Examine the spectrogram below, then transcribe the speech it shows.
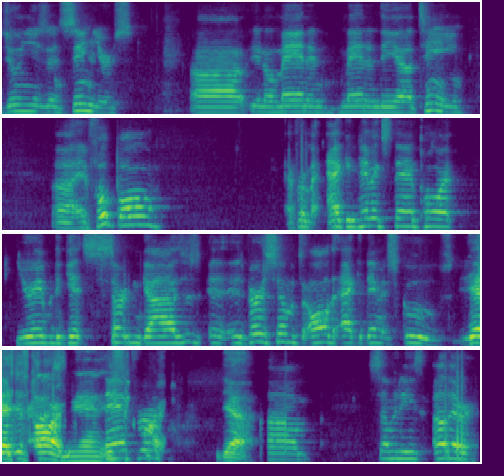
juniors and seniors, uh, you know, man and man in the uh, team. Uh, in football, from an academic standpoint, you're able to get certain guys. It's, it's very similar to all the academic schools. Yeah, it's just hard, man. Stanford, hard. Yeah. Um, some of these other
